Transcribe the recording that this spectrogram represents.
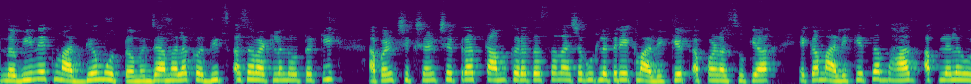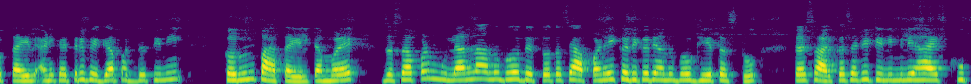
नवीन एक माध्यम होतं. म्हणजे आम्हाला कधीच असं वाटलं नव्हतं की आपण शिक्षण क्षेत्रात काम करत असताना अशा कुठल्या तरी एक मालिकेत आपण असू किंवा एका मालिकेचा भाग आपल्याला होता येईल आणि काहीतरी वेगळ्या पद्धतीने करून पाहता येईल. त्यामुळे जसं आपण मुलांना अनुभव देतो तसे आपणही कधी कधी अनुभव घेत असतो. तर सारखंसाठी टिलिमिली हा एक खूप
